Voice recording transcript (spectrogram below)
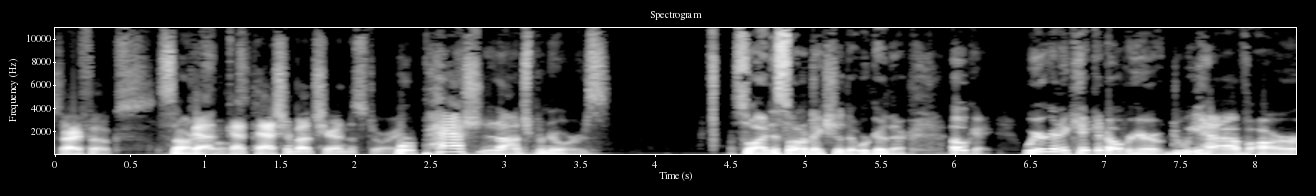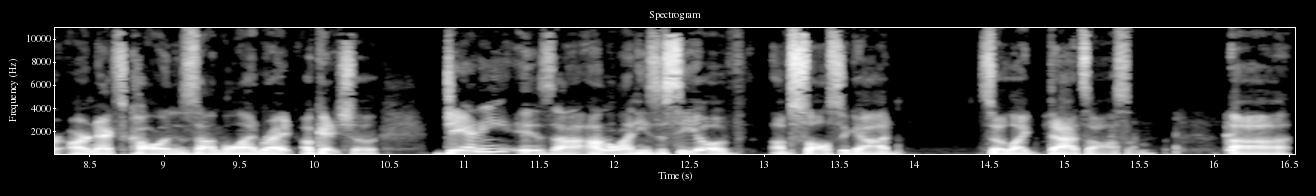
Sorry, folks. Sorry, got, folks. got passionate about sharing the story. We're passionate entrepreneurs. So I just want to make sure that we're good there. Okay, we're going to kick it over here. Do we have our our next call in is on the line, right? Okay, so Danny is uh, on the line. He's the CEO of of Salsa God. So like that's awesome. Uh,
